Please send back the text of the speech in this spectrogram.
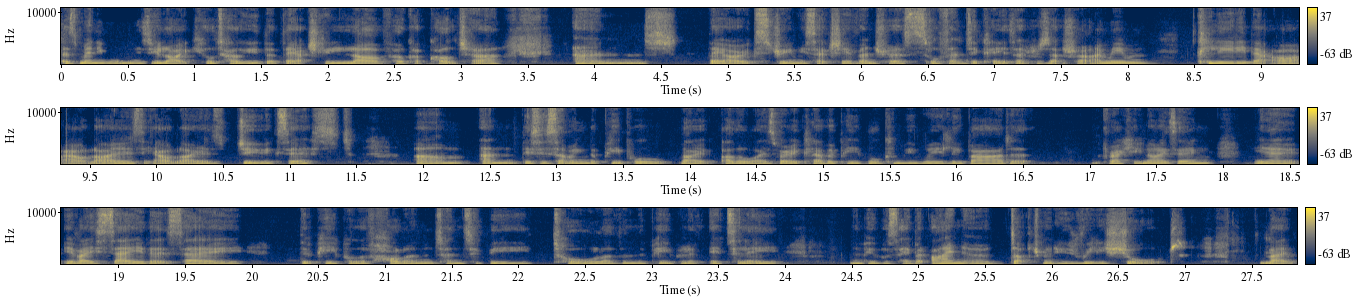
as many women as you like who'll tell you that they actually love hookup culture and they are extremely sexually adventurous, authentically, etc., etc. I mean, clearly there are outliers. The outliers do exist. Um, and this is something that people like otherwise very clever people can be weirdly bad at recognizing. You know, if I say that, say, the people of Holland tend to be taller than the people of Italy. And people say, but I know a Dutchman who's really short. Like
